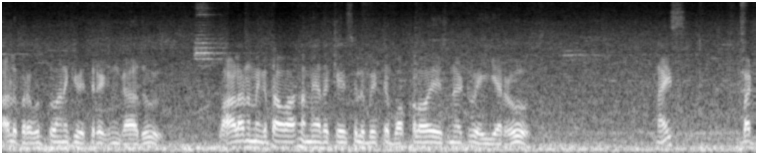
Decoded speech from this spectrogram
వాళ్ళు ప్రభుత్వానికి వ్యతిరేకం కాదు. వాళ్ళని మిగతా వాళ్ళ మీద కేసులు పెట్టి బొక్కలో వేసినట్టు వెయ్యరు. నైస్. బట్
